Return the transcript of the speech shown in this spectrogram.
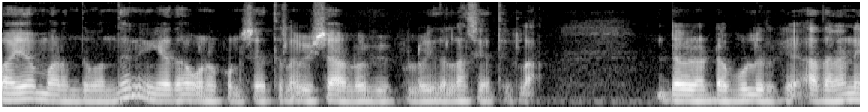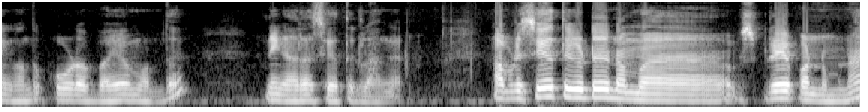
பயோ மருந்து வந்து நீங்கள் ஏதாவது ஒன்று கொண்டு சேர்த்துக்கலாம். விஷாலோ விப்புலோ இதெல்லாம் சேர்த்துக்கலாம். ட டபுள் இருக்குது அதெல்லாம் நீங்கள் வந்து கூட பயோ மருந்து நீங்கள் அதெல்லாம் சேர்த்துக்கலாங்க. அப்படி சேர்த்துக்கிட்டு நம்ம ஸ்ப்ரே பண்ணோம்னா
